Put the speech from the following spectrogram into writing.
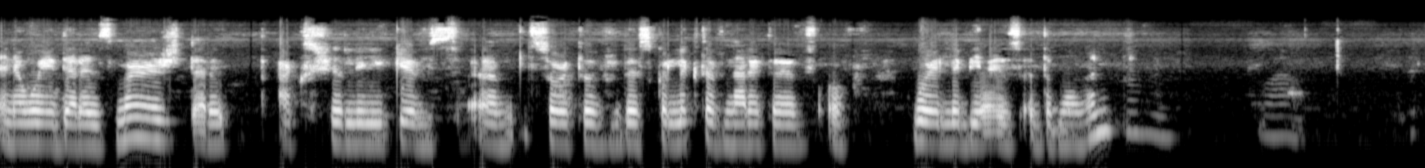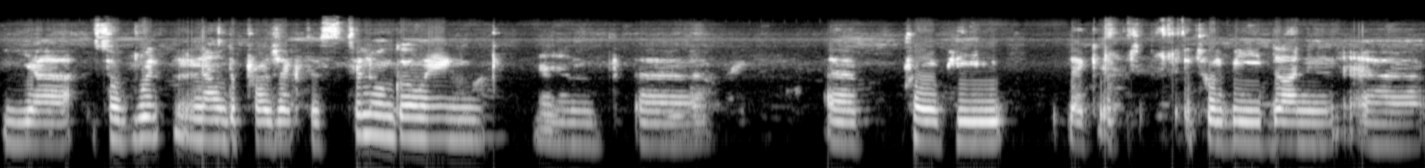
in a way that is merged, that it actually gives um, sort of this collective narrative of where Libya is at the moment. Mm-hmm. Wow. Yeah, so now the project is still ongoing, and uh, uh, probably like it it will be done uh,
